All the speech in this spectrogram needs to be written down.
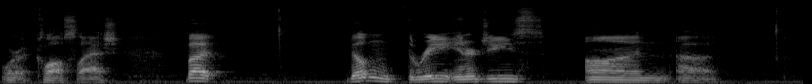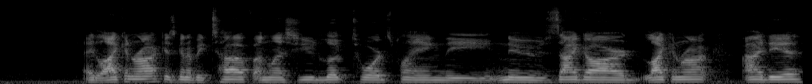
or a claw slash. But building three energies on uh, a Lycanroc is going to be tough unless you look towards playing the new Zygarde Lycanroc idea,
